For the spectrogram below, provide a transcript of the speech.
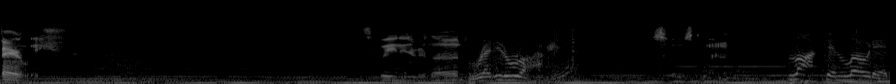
Barely. So we need to reload. Ready to rock. So does Gwen. Locked and loaded.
